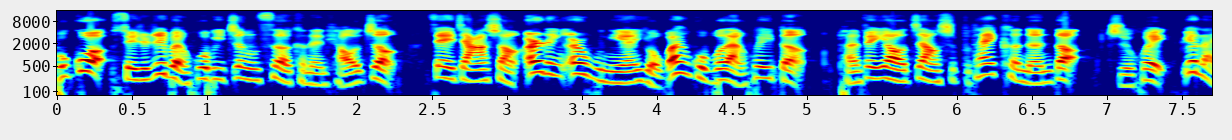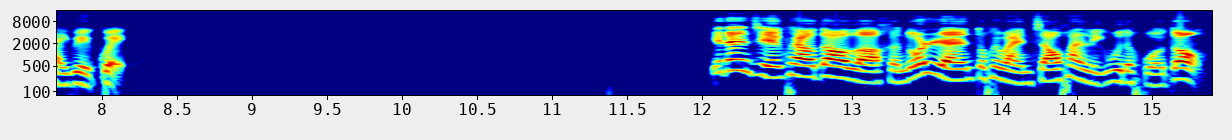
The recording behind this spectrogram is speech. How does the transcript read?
不过，随着日本货币政策可能调整，再加上二零二五年有万国博览会等，团费要降是不太可能的，只会越来越贵。耶诞节快要到了，很多人都会玩交换礼物的活动。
